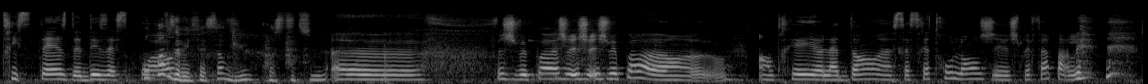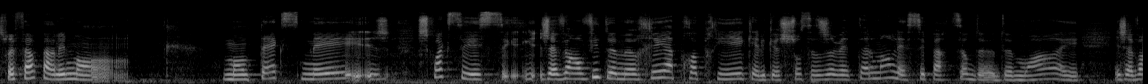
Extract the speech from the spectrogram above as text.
tristesse, de désespoir. Pourquoi vous avez fait ça, vous, prostituée? Euh, je veux pas, je, je, veux pas euh, entrer là-dedans. Ça serait trop long. Je, je préfère parler, je préfère parler de mon, mon texte, mais je, crois que c'est, j'avais envie de me réapproprier quelque chose. J'avais tellement laissé partir de, moi et, j'avais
